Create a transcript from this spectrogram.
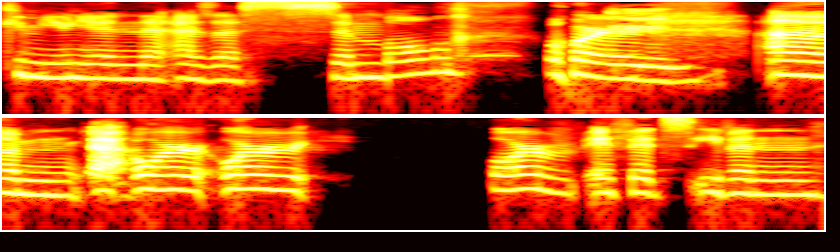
communion as a symbol or mm. um yeah. or or or if it's even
